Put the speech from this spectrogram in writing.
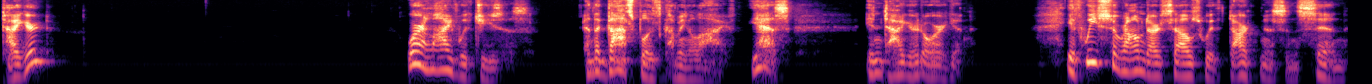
Tigard? We're alive with Jesus, and the gospel is coming alive. Yes, in Tigard, Oregon. If we surround ourselves with darkness and sin,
